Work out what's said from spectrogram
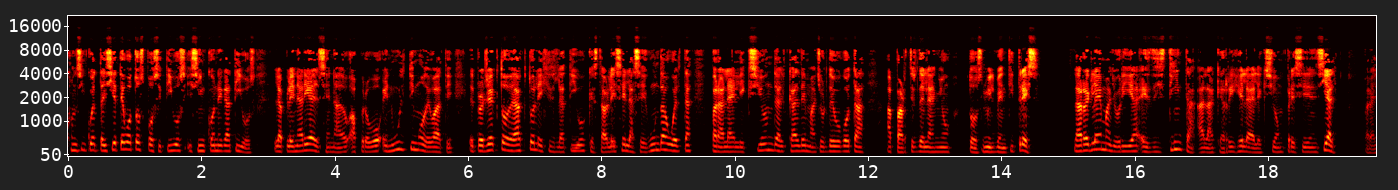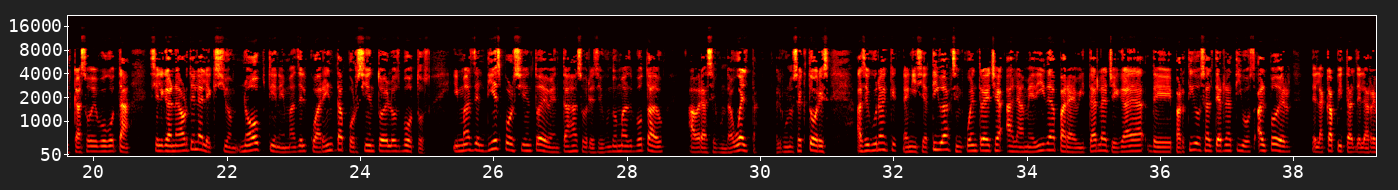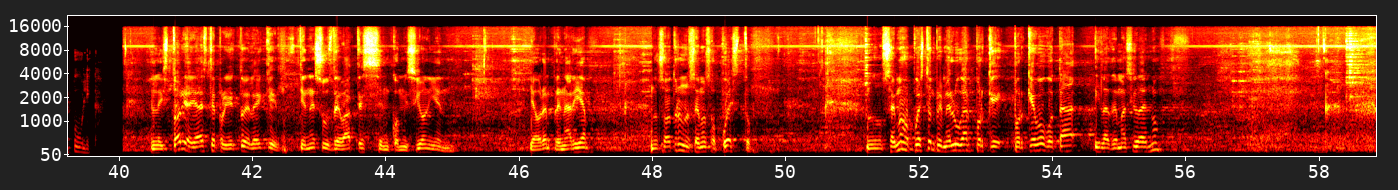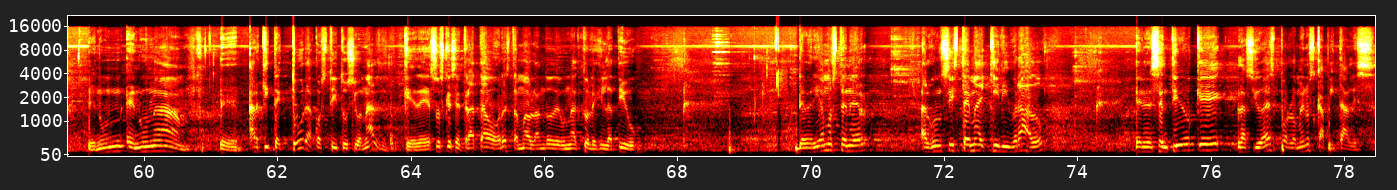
Con 57 votos positivos y 5 negativos, la plenaria del Senado aprobó en último debate el proyecto de acto legislativo que establece la segunda vuelta para la elección de alcalde mayor de Bogotá a partir del año 2023. La regla de mayoría es distinta a la que rige la elección presidencial. Para el caso de Bogotá, si el ganador de la elección no obtiene más del 40% de los votos y más del 10% de ventaja sobre el segundo más votado, habrá segunda vuelta. Algunos sectores aseguran que la iniciativa se encuentra hecha a la medida para evitar la llegada de partidos alternativos al poder de la capital de la República. En la historia ya este proyecto de ley que tiene sus debates en comisión y, en, y ahora en plenaria, nosotros nos hemos opuesto. Nos hemos opuesto en primer lugar porque ¿por qué Bogotá y las demás ciudades no? En, un, en una eh, arquitectura constitucional, que de eso es que se trata ahora, estamos hablando de un acto legislativo, deberíamos tener algún sistema equilibrado en el sentido que las ciudades, por lo menos capitales,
